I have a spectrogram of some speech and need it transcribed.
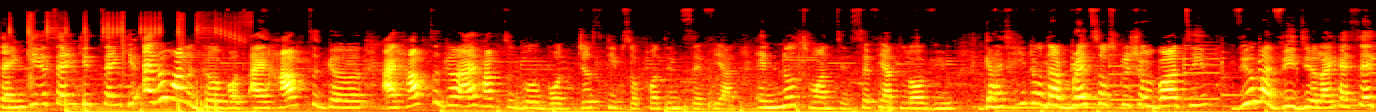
Thank you, thank you, thank you. I don't want to go, but I have to go. I have to go. I have to go, but just keep supporting Sefiat. And not wanting Sefiat love you. Guys, hit on that red subscription button. View my video. Like I said,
